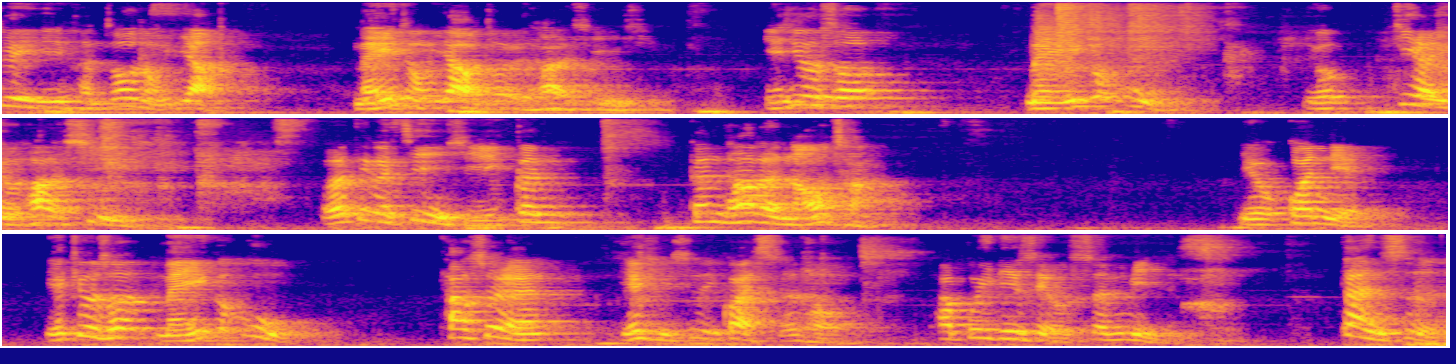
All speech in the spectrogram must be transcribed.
对于很多种药，每一种药都有它的信息，也就是说，每一个物有既然有它的信息，而这个信息跟跟它的脑场有关联，也就是说，每一个物，它虽然也许是一块石头，它不一定是有生命的，但是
